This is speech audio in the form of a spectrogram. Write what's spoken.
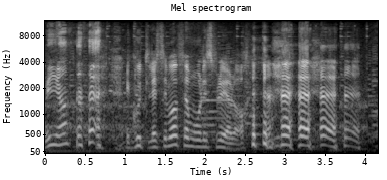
Oui, hein Écoute, laissez-moi faire mon let's play, alors.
